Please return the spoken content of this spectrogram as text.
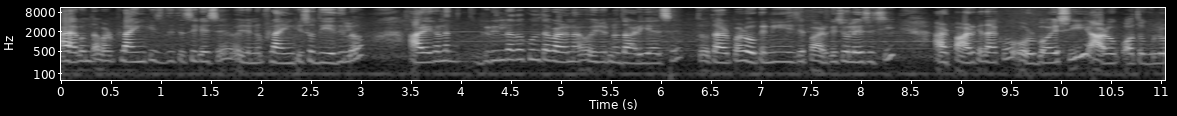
আর এখন তো আবার ফ্লাইং কিস দিতে শিখেছে, ওই জন্য ফ্লাইং কিসও দিয়ে দিল। আর এখানে গ্রিলটা তো খুলতে পারে না, ওই জন্য দাঁড়িয়ে আছে। তো তারপর ওকে নিয়ে এই যে পার্কে চলে এসেছি। আর পার্কে দেখো ওর বয়সী আরও কতগুলো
